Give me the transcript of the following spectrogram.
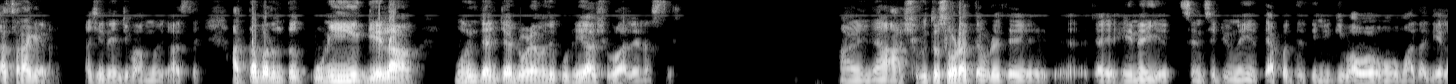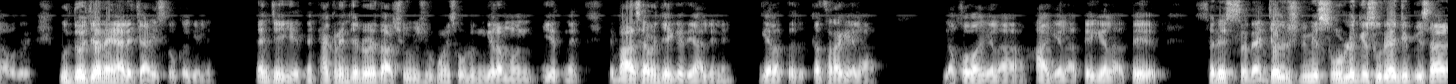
कचरा गेला. अशी त्यांची भावना असते. आतापर्यंत कुणीही गेला म्हणून त्यांच्या डोळ्यामध्ये कुठेही अश्रू आले नसते. आणि त्या अश्रू तर सोडा तेवढे ते काय हे नाही आहेत सेन्सिटिव्ह नाही आहेत त्या पद्धतीने की बाबा हो माझा गेला वगैरे. उद्धवच्या नाही आले चाळीस लोक गेले. त्यांचेही येत नाही ठाकरेंच्या डोळ्यात अश्रू विश्रू कोणी सोडून गेला म्हणून येत नाहीत. ते बाळासाहेबांच्याही कधी आले नाही गेला तर कचरा गेला लखोबा गेला हा गेला ते गेला. ते सरे त्यांच्या दृष्टीने सोडलं की सूर्याजी पिसाळ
